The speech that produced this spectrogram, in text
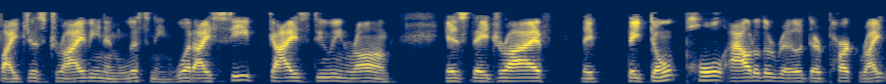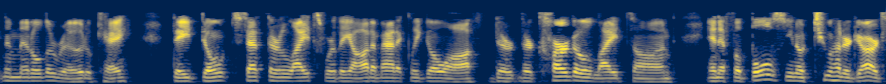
by just driving and listening. What I see guys doing wrong is they drive, they they don't pull out of the road. They're parked right in the middle of the road. Okay, they don't set their lights where they automatically go off. Their their cargo lights on and if a bull's, you know, 200 yards,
